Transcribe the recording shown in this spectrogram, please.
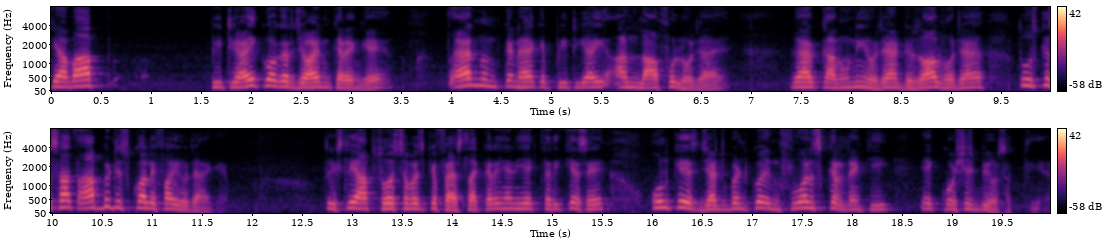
कि अब आप पीटीआई को अगर ज्वाइन करेंगे तो ऐन मुमकिन है कि पीटीआई अनलॉफुल हो जाए गैर कानूनी हो जाए डिज़ोल्व हो जाए तो उसके साथ आप भी डिसक्वालीफाई हो जाएँगे। तो इसलिए आप सोच समझ के फ़ैसला करें, यानी एक तरीके से उनके इस जजमेंट को इन्फ्लुएंस करने की एक कोशिश भी हो सकती है।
